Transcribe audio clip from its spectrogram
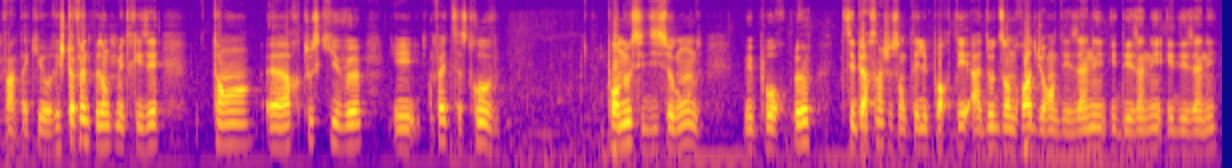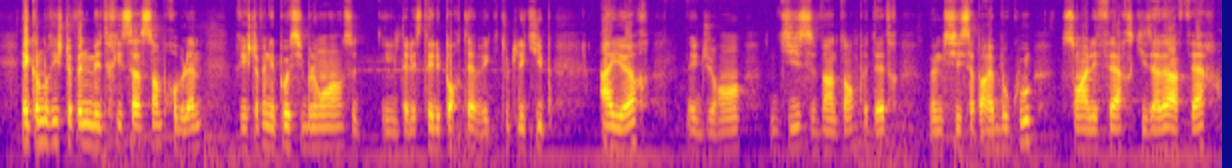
enfin Takeo, Richthofen peut donc maîtriser temps, heure, tout ce qu'il veut. Et en fait, ça se trouve, pour nous c'est 10 secondes, mais pour eux, ces personnages se sont téléportés à d'autres endroits durant des années et des années et des années. Et comme Richthofen maîtrise ça sans problème, Richthofen est possiblement, il est allé se téléporter avec toute l'équipe ailleurs et durant 10, 20 ans peut-être, même si ça paraît beaucoup, sont allés faire ce qu'ils avaient à faire,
